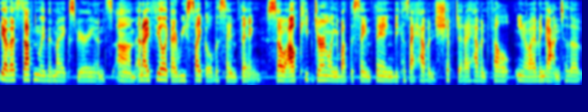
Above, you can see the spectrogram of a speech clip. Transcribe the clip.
Yeah, that's definitely been my experience. Um, and I feel like I recycle the same thing. So I'll keep journaling about the same thing because I haven't shifted. I haven't felt, you know, I haven't gotten to the,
